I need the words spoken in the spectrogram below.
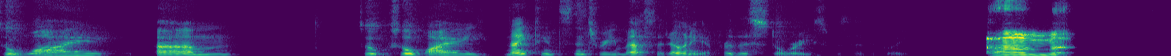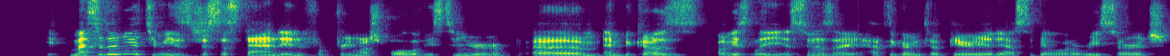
so why um so so why 19th century Macedonia for this story specifically? Um, Macedonia to me is just a stand-in for pretty much all of Eastern Europe. Um, and because obviously, as soon as I have to go into a period, it has to be a lot of research.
